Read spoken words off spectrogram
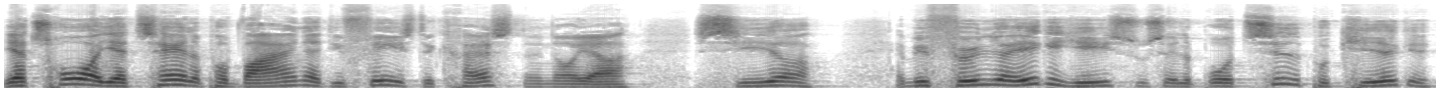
Jeg tror, jeg taler på vegne af de fleste kristne, når jeg siger, at vi følger ikke Jesus eller bruger tid på kirke,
